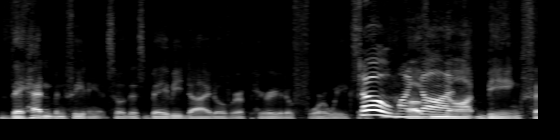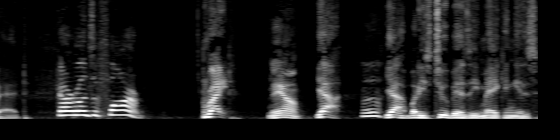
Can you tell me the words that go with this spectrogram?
they hadn't been feeding it, so this baby died over a period of four weeks. Oh, my of God. not being fed. Guy runs a farm. Right. Yeah. Yeah, yeah, but he's too busy making his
